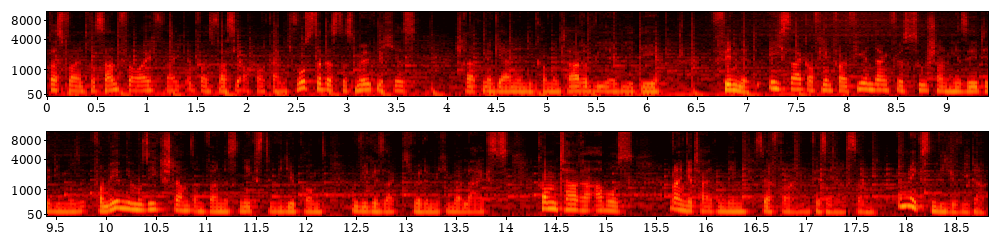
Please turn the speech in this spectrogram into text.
das war interessant für euch. Vielleicht etwas, was ihr auch noch gar nicht wusstet, dass das möglich ist. Schreibt mir gerne in die Kommentare, wie ihr die Idee findet. Ich sage auf jeden Fall vielen Dank fürs Zuschauen. Hier seht ihr, von wem die Musik stammt und wann das nächste Video kommt. Und wie gesagt, ich würde mich über Likes, Kommentare, Abos und einen geteilten Link sehr freuen. Und wir sehen uns dann im nächsten Video wieder.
